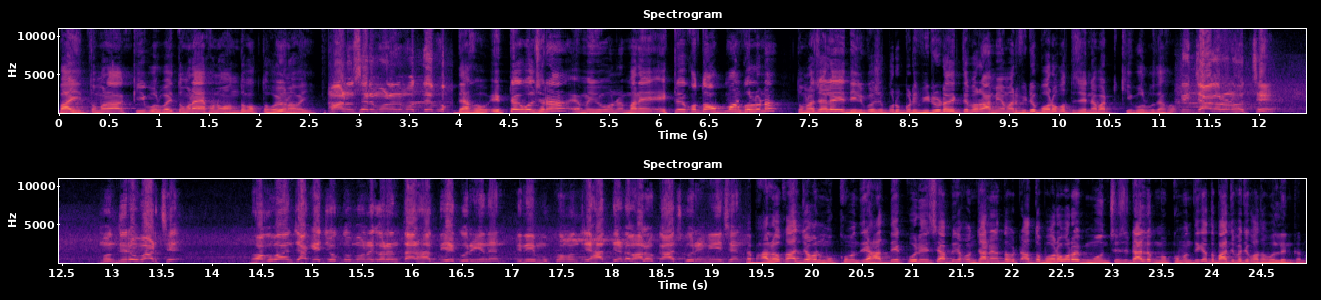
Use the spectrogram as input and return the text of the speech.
ভাই তোমরা কি বল ভাই তোমরা এখনও অন্ধভক্ত হইও না ভাই। মানুষের মনের মধ্যে দেখো একটু বলছে না আমি মানে একটু কত অপমান করল না? তোমরা চাইলে দিলীপ ঘোষের পুরোপুরি ভিডিওটা দেখতে পারো আমি আমার ভিডিও বড় করতে চাই না বাট কি বলব দেখো। জাগরণ হচ্ছে মন্দিরও বাড়ছে ভগবান যাকে যোগ্য মনে করেন, তার হাত দিয়ে করিয়ে নেন। তিনি মুখ্যমন্ত্রী হাত দিয়ে একটা ভালো কাজ করে নিয়েছেন। তা ভালো কাজ যখন মুখ্যমন্ত্রী হাত দিয়ে করিয়েছে, আপনি যখন জানেন, এত এত বড় বড় মঞ্চে এসে ডায়লগ মুখ্যমন্ত্রীকে এত বাজে বাজে কথা বললেন কেন?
